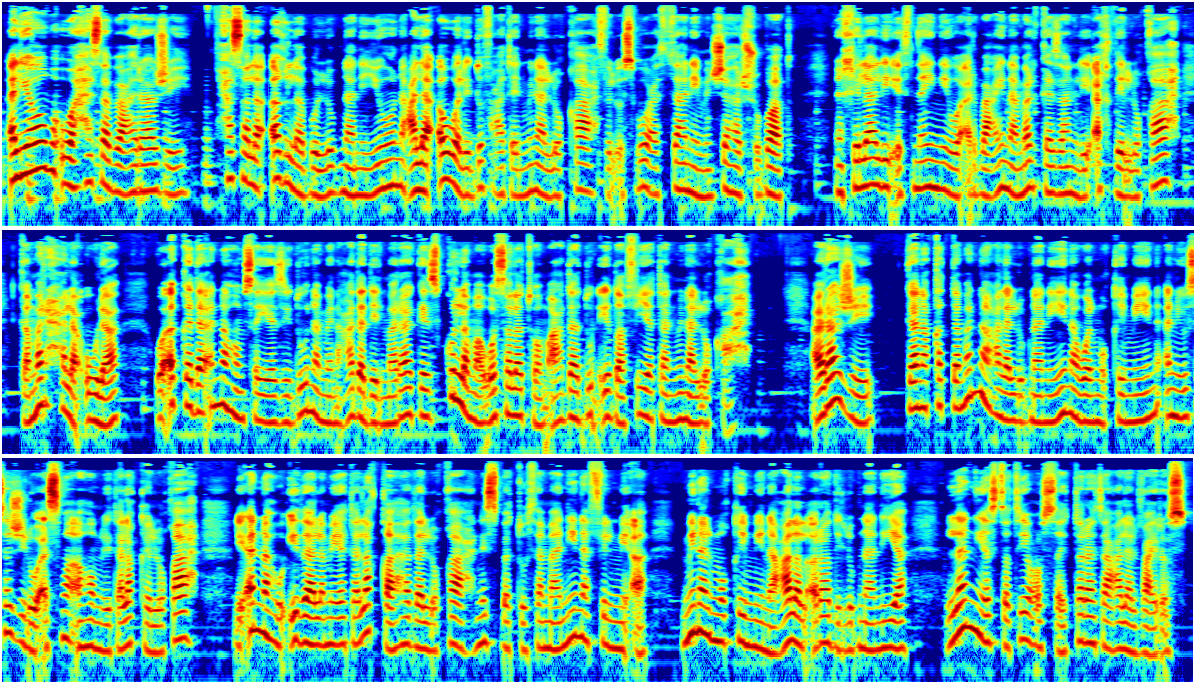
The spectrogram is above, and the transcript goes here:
اليوم وحسب عراجي حصل أغلب اللبنانيون على أول دفعة من اللقاح في الأسبوع الثاني من شهر شباط من خلال 42 مركزا لأخذ اللقاح كمرحلة أولى وأكد أنهم سيزيدون من عدد المراكز كلما وصلتهم أعداد إضافية من اللقاح. عراجي كان قد تمنى على اللبنانيين والمقيمين أن يسجلوا أسماءهم لتلقي اللقاح لأنه إذا لم يتلقى هذا اللقاح نسبة 80% من المقيمين على الأراضي اللبنانية لن يستطيعوا السيطرة على الفيروس.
